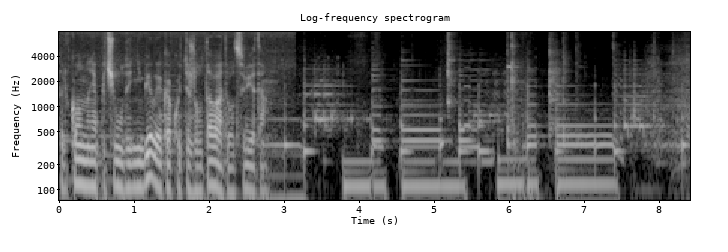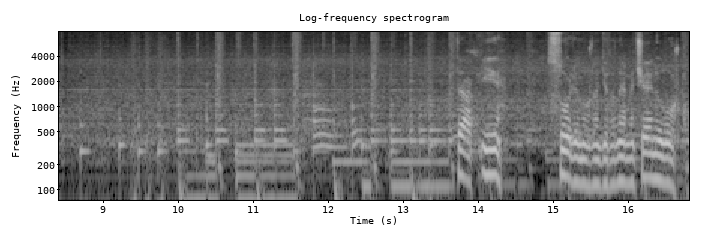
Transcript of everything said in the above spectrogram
Только он у меня почему-то не белый, а какой-то желтоватого цвета. Так, и соли нужно где-то, наверное, чайную ложку.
